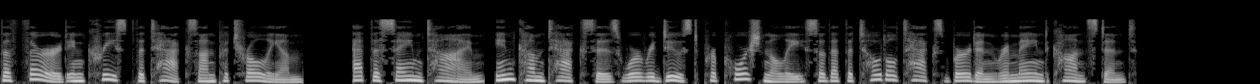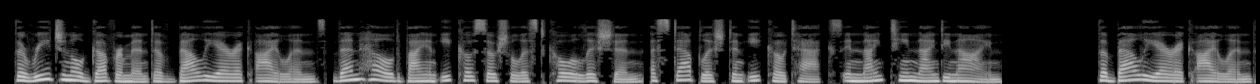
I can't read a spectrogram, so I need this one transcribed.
The third increased the tax on petroleum. At the same time, income taxes were reduced proportionally so that the total tax burden remained constant. The regional government of Balearic Islands then held by an eco-socialist coalition established an ecotax in 1999. The Balearic Island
